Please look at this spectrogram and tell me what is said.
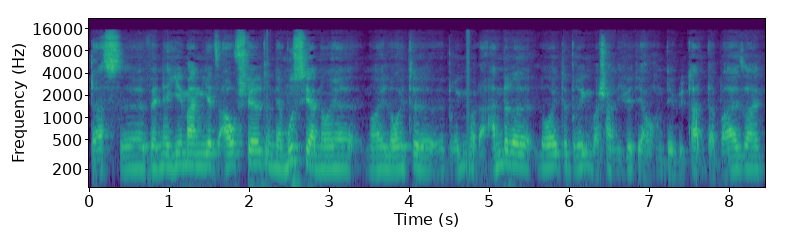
dass äh, wenn er jemanden jetzt aufstellt und er muss ja neue, neue Leute bringen oder andere Leute bringen, wahrscheinlich wird ja auch ein Debütant dabei sein,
